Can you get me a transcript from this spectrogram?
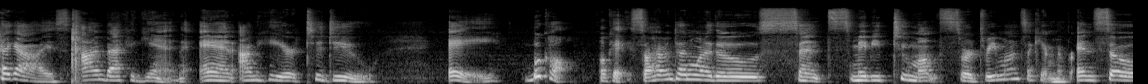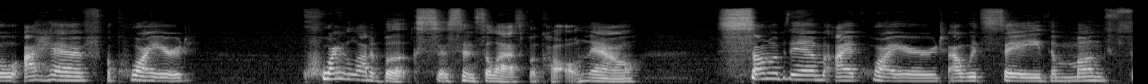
Hey guys, I'm back again and I'm here to do a book haul. Okay, so I haven't done one of those since maybe two months or three months, I can't remember. And so I have acquired quite a lot of books since the last book haul. Now, some of them I acquired, I would say the month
